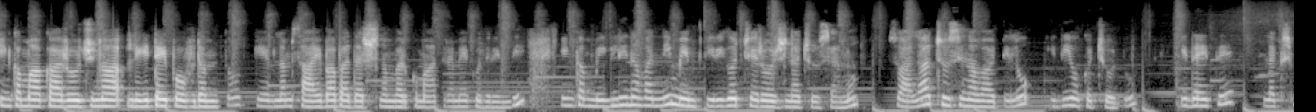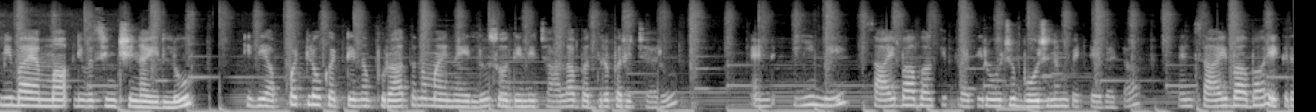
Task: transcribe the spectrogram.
ఇంకా మాకు ఆ రోజున లేట్ అయిపోవడంతో కేవలం సాయిబాబా దర్శనం వరకు మాత్రమే కుదిరింది. ఇంకా మిగిలినవన్నీ మేము తిరిగి వచ్చే రోజున చూసాము సో అలా చూసిన వాటిలో ఇది ఒక చోటు. ఇదైతే లక్ష్మీబాయి అమ్మ నివసించిన ఇల్లు. ఇది అప్పట్లో కట్టిన పురాతనమైన ఇల్లు. సో దీన్ని చాలా భద్రపరిచారు. అండ్ ఈమె సాయిబాబాకి ప్రతిరోజు భోజనం పెట్టేదట. అండ్ సాయిబాబా ఇక్కడ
